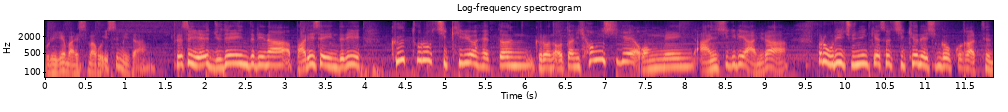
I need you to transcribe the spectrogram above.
우리에게 말씀하고 있습니다. 그래서 옛 유대인들이나 바리새인들이 그토록 지키려 했던 그런 어떤 형식의 얽매인 안식일이 아니라 바로 우리 주님께서 지켜내신 것과 같은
